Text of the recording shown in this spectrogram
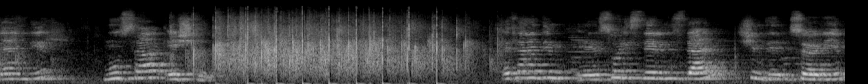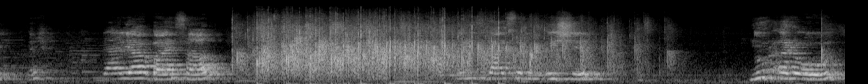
Bendir, Musa Eşkul. Efendim e, solistlerimizden şimdi söyleyeyim. Derya Baysal. Deniz Baysal'ın eşi. Nur Arıoğlu.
